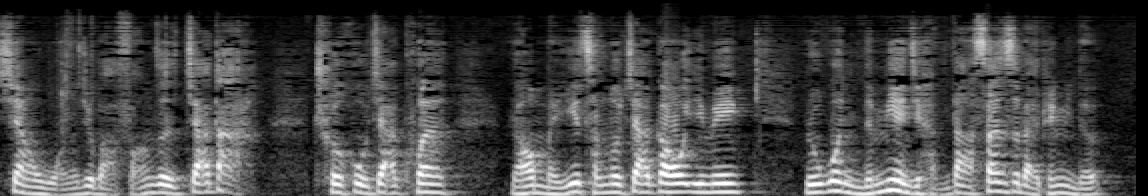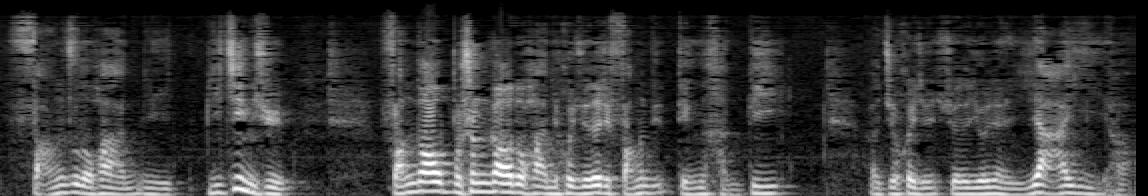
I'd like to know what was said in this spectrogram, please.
像我呢，就把房子加大，车库加宽，然后每一层都加高。因为如果你的面积很大，三四百平米的房子的话，你一进去，房高不升高的话，你会觉得这房顶很低。啊，就会就觉得有点压抑哈，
